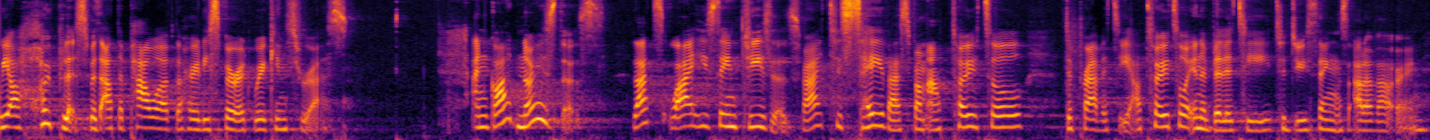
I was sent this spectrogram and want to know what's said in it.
We are hopeless without the power of the Holy Spirit working through us. And God knows this. That's why He sent Jesus, right? To save us from our total depravity, our total inability to do things out of our own.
